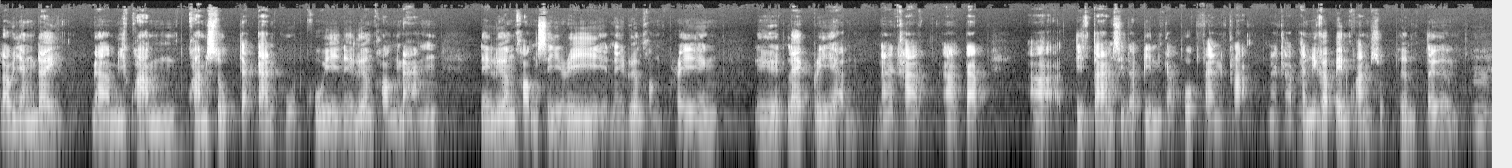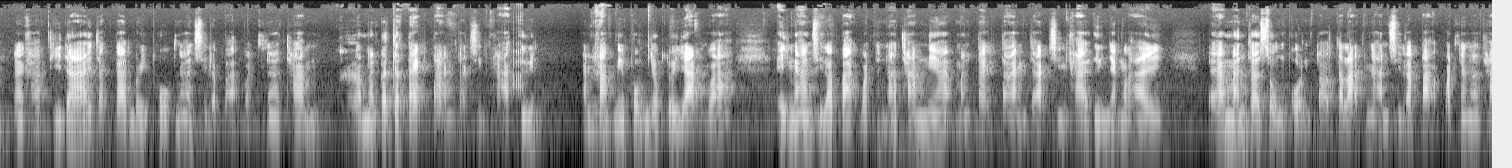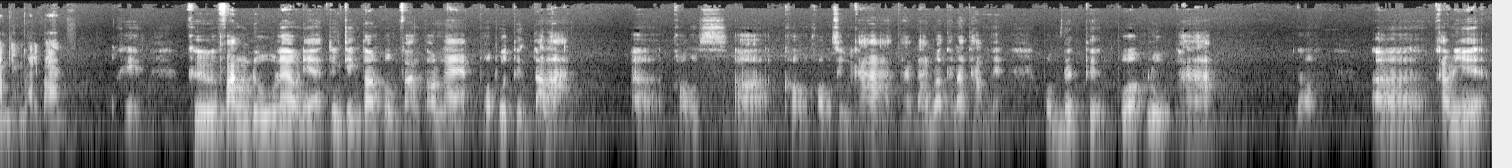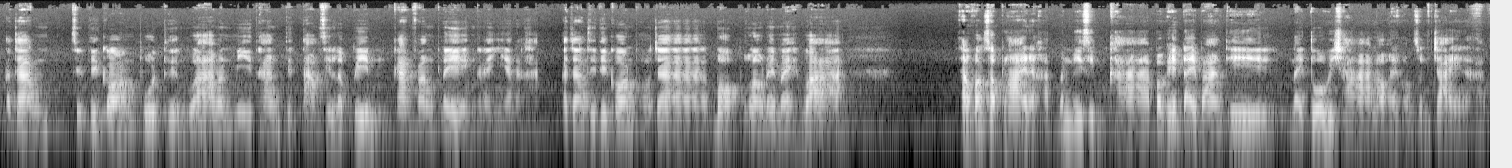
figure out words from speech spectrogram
เรายังได้อ่า มีความความสุขจากการพูดคุยในเรื่องของหนัง ในเรื่องของซีรีส์ในเรื่องของเพลง หรือแลกเปลี่ยนนะครับอ่ากับอ่าติดตามศิลปินกับพวกแฟนคลับนะครับ อันนี้ก็เป็นความสุขเพิ่มเติมอืมนะครับที่ได้จากการบริโภคงานศิลปะวัฒนธรรมครับแล้วมันก็จะแตกต่างจากสินค้าอื่นนะครับอืมนี่ผมยกตัวอย่างว่าไองานศิลปะวัฒนธรรมเนี้ยมันแตกต่างจากสินค้าอื่นอย่างไร แล้วมันจะส่งผลต่อตลาดงานศิลปะวัฒนธรรมอย่างไรบ้างโอเคคือฟังดูแล้วเนี่ยจริง ๆ ตอนผมฟังตอนแรกพอพูดถึงตลาดออของออของของสินค้าทางด้านวัฒนธรรมเนี่ยผมนึกถึงพวกรูปภาพเนาะคราวนี้อาจารย์สิทธิกรพูดถึงว่ามันมีทั้งติดตามศิลปิน การฟังเพลงอะไรอย่างเงี้ยนะครับอาจารย์สิทธิกรพอจะบอกพวกเราได้ไหมว่าทางฝั่งซัพพลายนะครับมันมีสินค้าประเภทใดบ้างที่ในตัววิชาเราให้ความสนใจนะครับ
